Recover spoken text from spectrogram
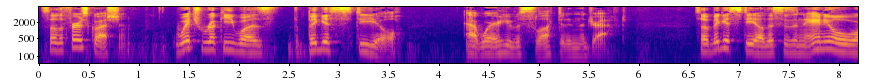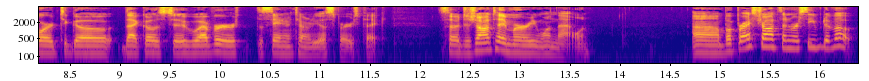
So the first question: Which rookie was the biggest steal at where he was selected in the draft? So biggest steal. This is an annual award to go that goes to whoever the San Antonio Spurs pick. So Dejounte Murray won that one, uh, but Brice Johnson received a vote.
